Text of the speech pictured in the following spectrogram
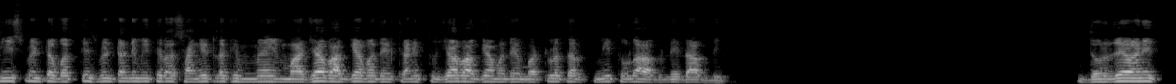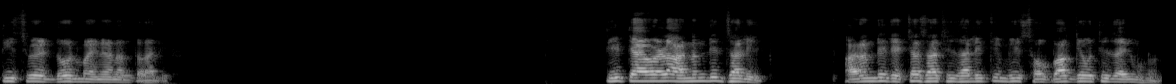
तीस मिनटं बत्तीस मिनिटांनी मी तिला सांगितलं की मी माझ्या भाग्यामध्ये आणि तुझ्या भाग्यामध्ये म्हटलं तर मी तुला अग्निदाग देईल. दुर्दैवाने तीच वेळ दोन महिन्यानंतर आली. ती त्यावेळेला आनंदित झाली. आनंदित याच्यासाठी झाली की मी सौभाग्यवती जाईल म्हणून.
